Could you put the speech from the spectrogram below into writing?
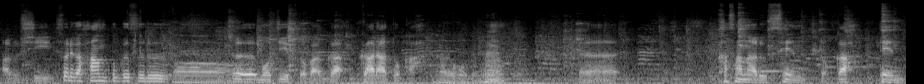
あるしそれが反復するモチーフとかが柄とか、あなるほどうん。ね、えー重なる線とか点々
